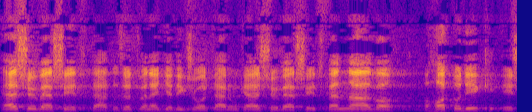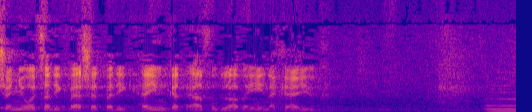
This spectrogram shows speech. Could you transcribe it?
Első versét, tehát az 51. Zsoltárunk első versét fennállva, a hatodik és a nyolcadik verset pedig helyünket elfoglalva énekeljük. thank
